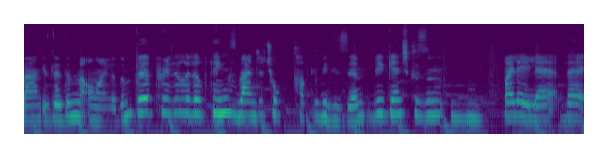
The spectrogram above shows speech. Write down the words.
Ben izledim ve onayladım. The Pretty Little Things bence çok tatlı bir dizi. Bir genç kızın baleyle ve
